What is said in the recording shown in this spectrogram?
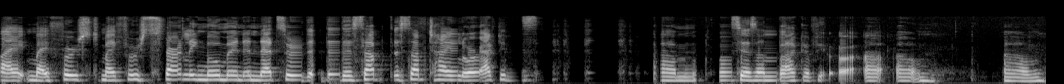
my my first my first startling moment and that sort of the, the, the sub the subtitle or actually um, what says on the back of your uh, uh um, um,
